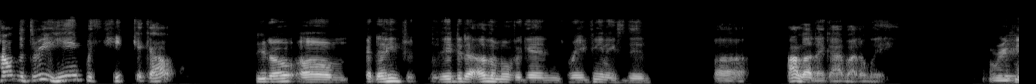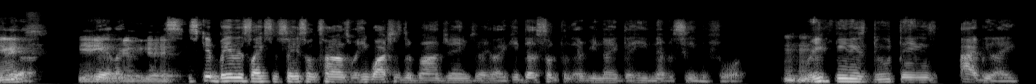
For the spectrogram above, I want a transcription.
Count the three. He ain't he kick out, you know. Um, and then he they did the other move again. Rey Fénix did. Uh, I love that guy, by the way. Rey Yeah, Fénix. Yeah, yeah. he's Like really good. Skip Bayless likes to say sometimes when he watches LeBron James, like, like he does something every night that he'd never seen before. hmm Rey Fénix do things. I'd be like,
